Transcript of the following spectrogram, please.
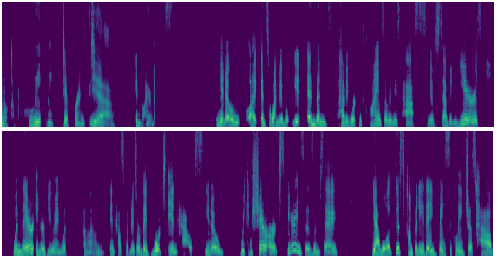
were completely different Yeah. environments. You know, like, and so I'm able, and then having worked with clients over these past, you know, seven years, when they're interviewing with um, in-house companies or they've worked in-house, you know, we can share our experiences and say, yeah, well, at this company, they basically just have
